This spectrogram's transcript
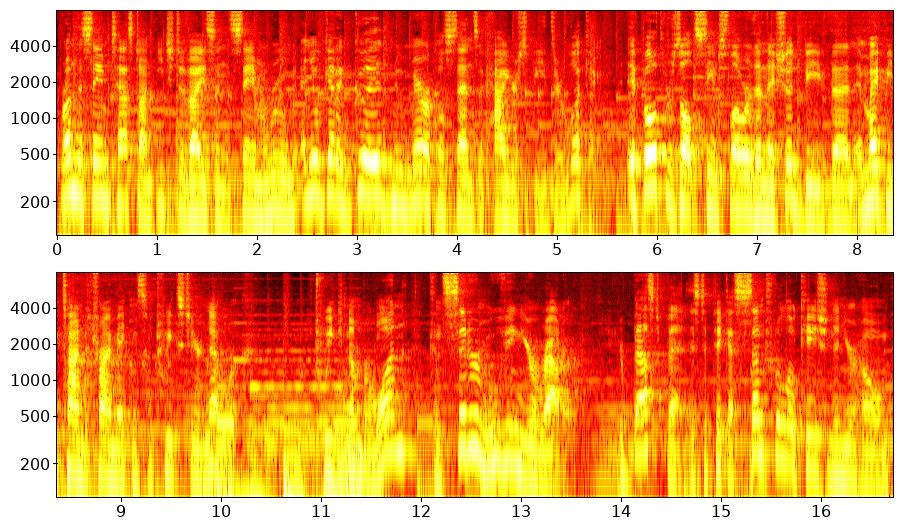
Run the same test on each device in the same room and you'll get a good numerical sense of how your speeds are looking. If both results seem slower than they should be, then it might be time to try making some tweaks to your network. Tweak number one, consider moving your router. Your best bet is to pick a central location in your home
